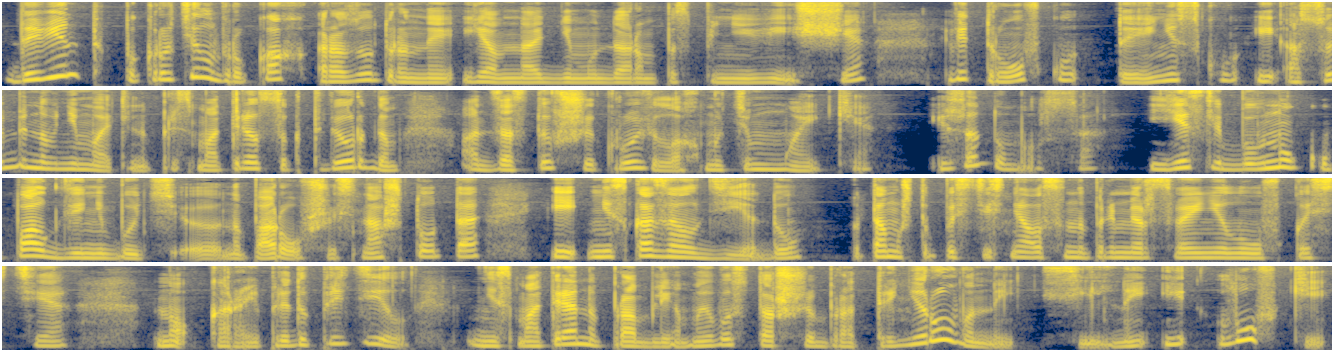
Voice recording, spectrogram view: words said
Девинт покрутил в руках разодранные явно одним ударом по спине вещи, ветровку, тенниску и особенно внимательно присмотрелся к твердым от застывшей крови лохмотьям майки и задумался. Если бы внук упал где-нибудь, э, напоровшись на что-то, и не сказал деду, потому что постеснялся, например, своей неловкости. Но Карай предупредил, несмотря на проблемы, его старший брат тренированный, сильный и ловкий.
